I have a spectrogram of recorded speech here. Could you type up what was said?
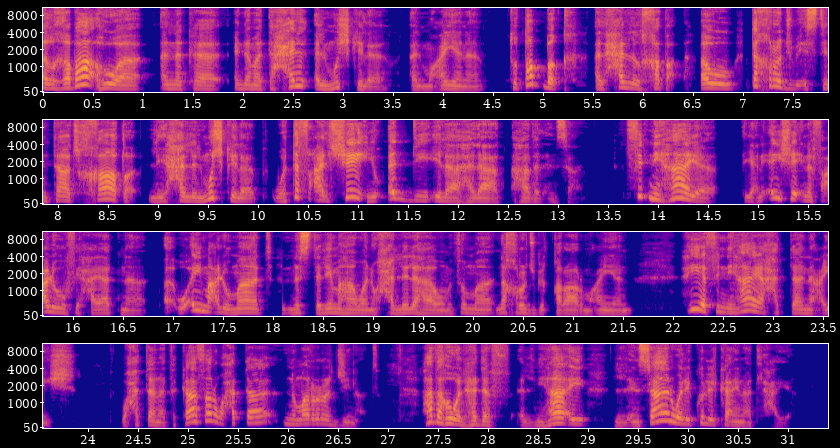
الغباء هو أنك عندما تحل المشكلة المعينة تطبق الحل الخطأ أو تخرج باستنتاج خاطئ لحل المشكلة وتفعل شيء يؤدي إلى هلاك هذا الإنسان. في النهاية يعني أي شيء نفعله في حياتنا وأي معلومات نستلمها ونحللها ومن ثم نخرج بقرار معين هي في النهاية حتى نعيش وحتى نتكاثر وحتى نمرر الجينات. هذا هو الهدف النهائي للإنسان ولكل الكائنات الحية.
